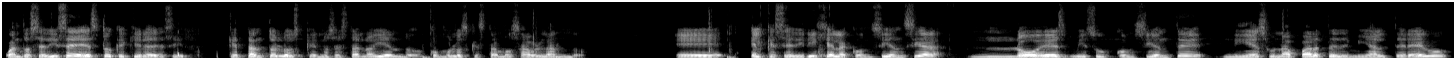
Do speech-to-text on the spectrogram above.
cuando se dice esto, ¿qué quiere decir? Que tanto los que nos están oyendo como los que estamos hablando, eh, el que se dirige a la conciencia no es mi subconsciente ni es una parte de mi alter ego,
